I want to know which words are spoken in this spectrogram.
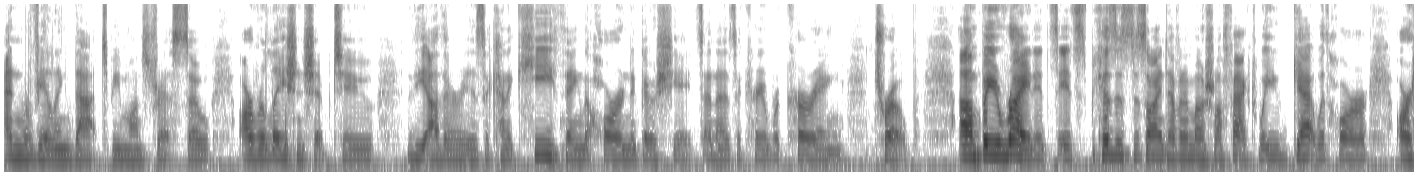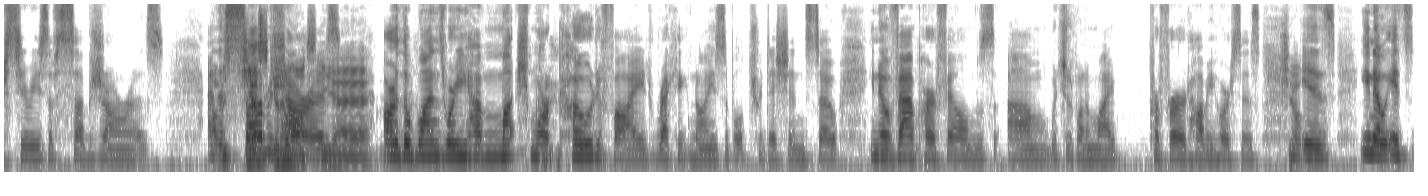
and revealing that to be monstrous. So our relationship to the other is a kind of key thing that horror negotiates and as a very recurring trope. Um, but you're right, it's it's because it's designed to have an emotional effect. What you get with horror are a series of subgenres. And the was just gonna ask you, subgenres yeah. are the ones where you have much more codified, recognizable traditions. So, you know, vampire films, um, which is one of my preferred hobby horses, Sure. is, you know, it's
